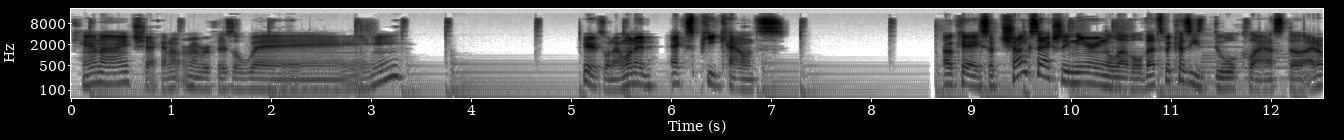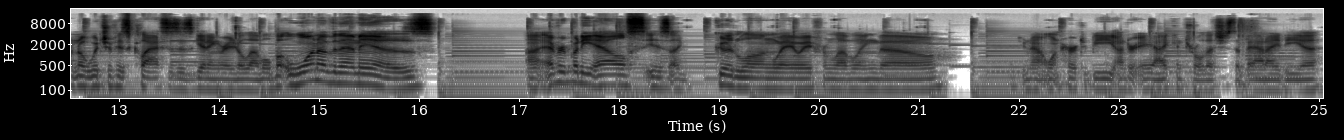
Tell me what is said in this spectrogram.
Can I check? I don't remember if there's a way. Here's what I wanted. XP counts. Okay, so Chunk's actually nearing a level. That's because he's dual class, though. I don't know which of his classes is getting ready to level, but one of them is. Uh, everybody else is a good long way away from leveling, though. I do not want her to be under AI control. That's just a bad idea.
